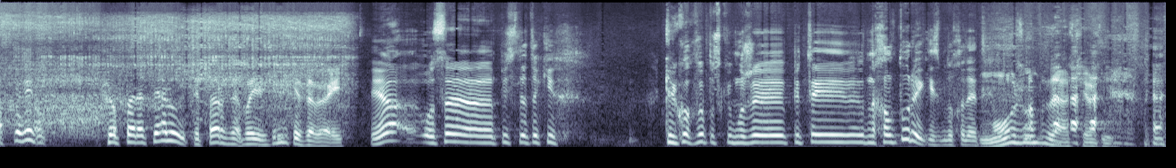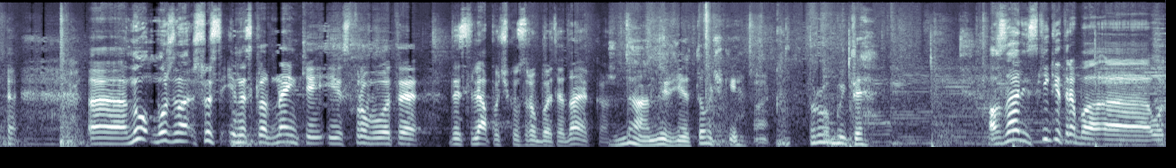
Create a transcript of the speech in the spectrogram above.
А скажіть, Що перетерли, тепер ви візьміть і заверіть. Я оце після таких кількох випусків може піти на халтури якісь буду ходити. Можна взяти сьогодні. Е, ну, можна щось і нескладненьке, і спробувати десь ляпочку зробити, да, як кажуть. Да, нижні точки. Пробуйте. А взагалі, скільки треба е, от,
